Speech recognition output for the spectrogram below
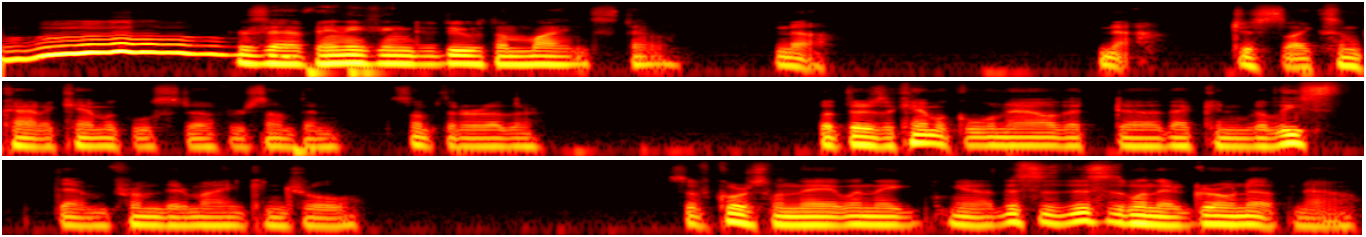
Ooh. Does it have anything to do with the Mind Stone? No. Nah. Just like some kind of chemical stuff or something. Something or other. But there's a chemical now that uh, that can release them from their mind control. So of course when they when they you know this is this is when they're grown up now,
